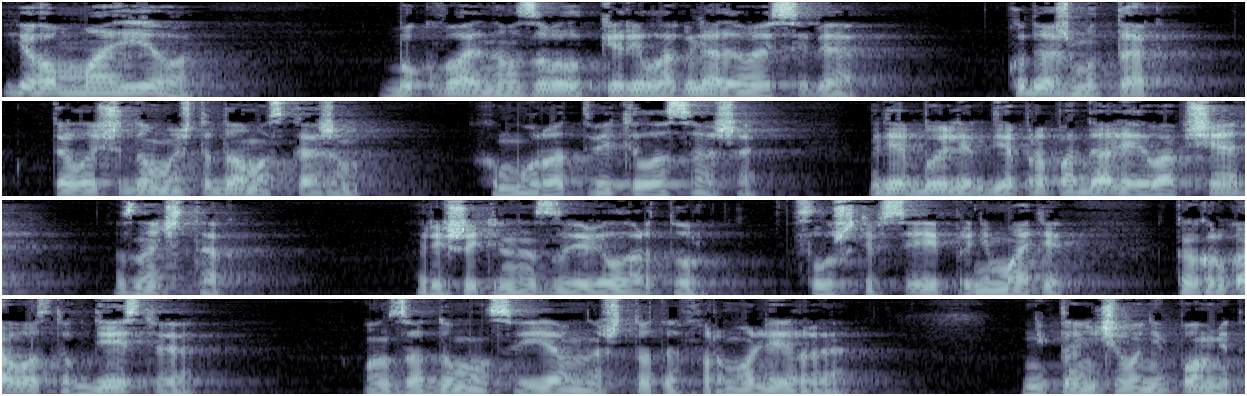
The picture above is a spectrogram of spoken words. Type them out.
«Ё-моё!» Буквально взвыл Кирилл, оглядывая себя. «Куда же мы так?» «Ты лучше думаешь, что дома скажем», — хмуро ответила Саша. «Где были, где пропадали и вообще?» «Значит так», — решительно заявил Артур. «Слушайте все и принимайте как руководство к действию». Он задумался, явно что-то формулируя. Никто ничего не помнит.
